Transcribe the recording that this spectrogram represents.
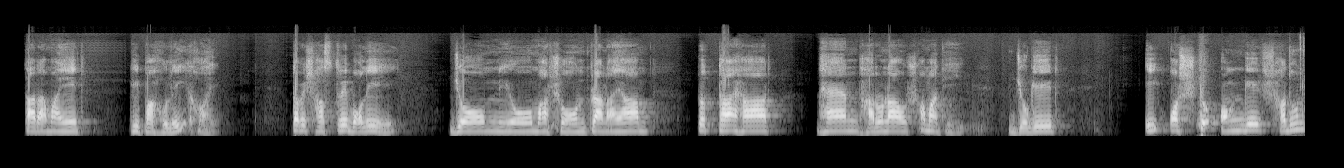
তারা মায়ের কৃপা হলেই হয়। তবে শাস্ত্রে বলে, যম, নিয়ম, আসন, প্রাণায়াম, প্রত্যাহার, ধ্যান, ধারণা ও সমাধি যোগের এই অষ্ট অঙ্গের সাধন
